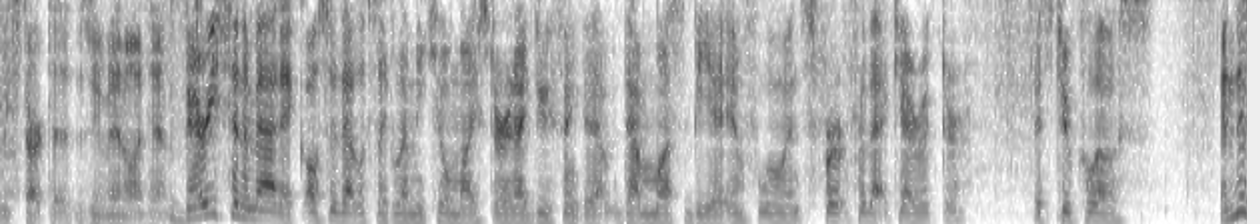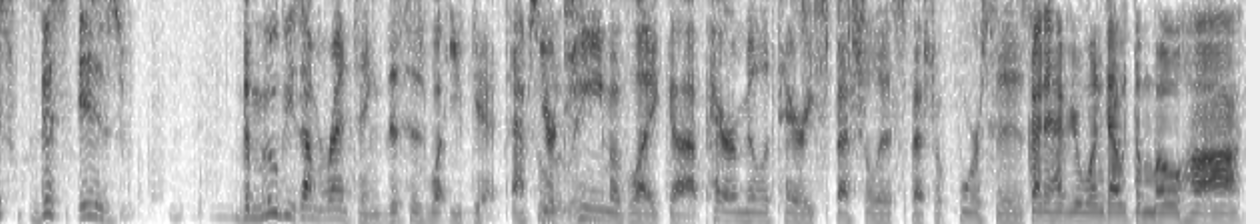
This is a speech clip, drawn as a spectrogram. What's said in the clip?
we start to zoom in on him. Very cinematic. Also, that looks like Lemmy Kilmister, and I do think that that must be an influence for, for that character. It's too close. And this this is the movies I'm renting. This is what you get. Absolutely. Your team of like uh, paramilitary specialists, special forces. Got to have your one guy with the mohawk.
